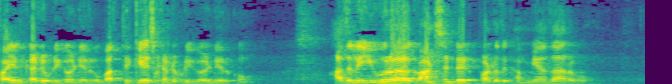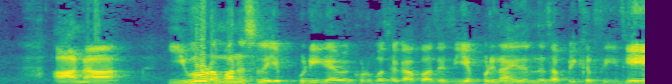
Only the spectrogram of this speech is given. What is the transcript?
ஃபைல் கண்டுபிடிக்க வேண்டியிருக்கும். பத்து கேஸ் கண்டுபிடிக்க வேண்டியிருக்கும். அதில் இவரை கான்சென்ட்ரேட் பண்ணுறது கம்மியாக தான் இருக்கும். ஆனால் இவரோட மனசில் எப்படி என் குடும்பத்தை காப்பாற்றுறது எப்படி நான் இதுலேருந்து தப்பிக்கிறது? இதே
